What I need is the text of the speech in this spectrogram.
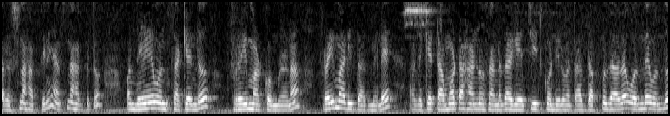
ಅರಿಶಿನ ಹಾಕ್ತೀನಿ. ಅರಿಶಿನ ಹಾಕ್ಬಿಟ್ಟು ಒಂದೇ ಒಂದು ಸೆಕೆಂಡು ಫ್ರೈ ಮಾಡ್ಕೊಂಬಿಡೋಣ. ಫ್ರೈ ಮಾಡಿದ್ದಾದಮೇಲೆ ಅದಕ್ಕೆ ಟೊಮೊಟೊ ಹಣ್ಣು ಸಣ್ಣದಾಗಿ ಹೆಚ್ಚಿ ಇಟ್ಕೊಂಡಿರುವಂಥ ದಪ್ಪದಾದ ಒಂದೇ ಒಂದು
